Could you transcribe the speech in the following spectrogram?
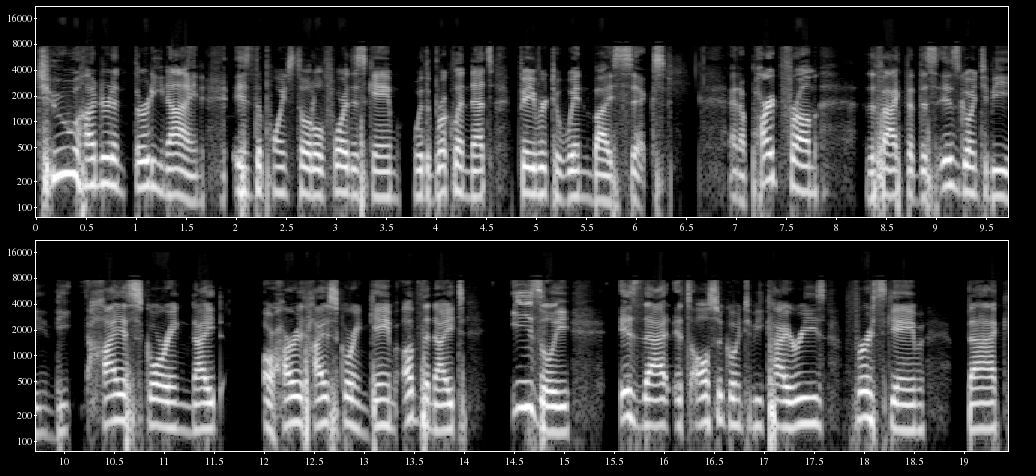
239 is the points total for this game, with the Brooklyn Nets favored to win by six. And apart from the fact that this is going to be the highest scoring night or highest scoring game of the night easily, is that it's also going to be Kyrie's first game back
